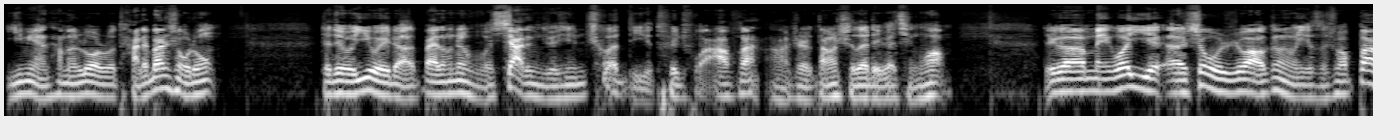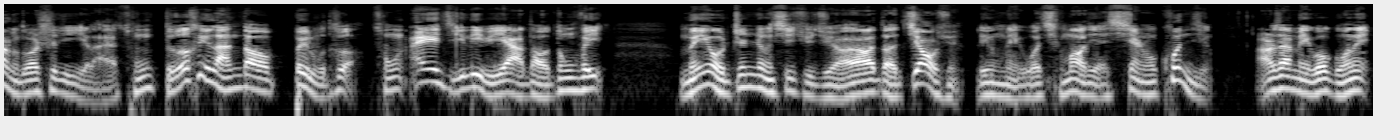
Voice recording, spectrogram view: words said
以免他们落入塔利班手中。这就意味着拜登政府下定决心彻底退出阿富汗啊，这是当时的这个情况。这个美国野呃《社会日报》更有意思，说半个多世纪以来，从德黑兰到贝鲁特，从埃及利比亚到东非，没有真正吸取九幺幺的教训，令美国情报界陷入困境。而在美国国内，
